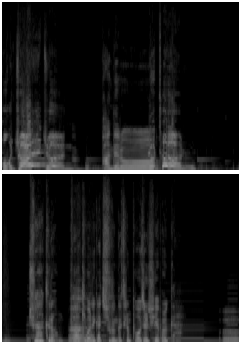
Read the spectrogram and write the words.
혹은 좌회전! 반대로. 유턴! 자 그럼 어? 바퀴벌레가 죽은 것처럼 포즈를 취해볼까? 어.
